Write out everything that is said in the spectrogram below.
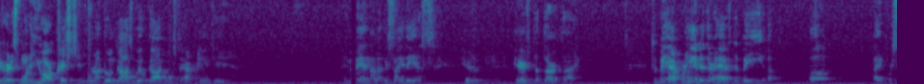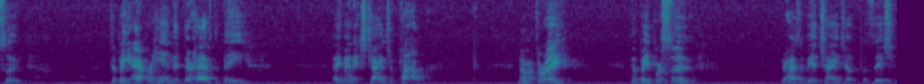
you're here this morning, you are a Christian. You're not doing God's will. God wants to apprehend you. Amen. Now let me say this. Here's, here's the third thing. To be apprehended, there has to be a, a, a pursuit. to be apprehended, there has to be, a amen, exchange of power. Number three, to be pursued, there has to be a change of position.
